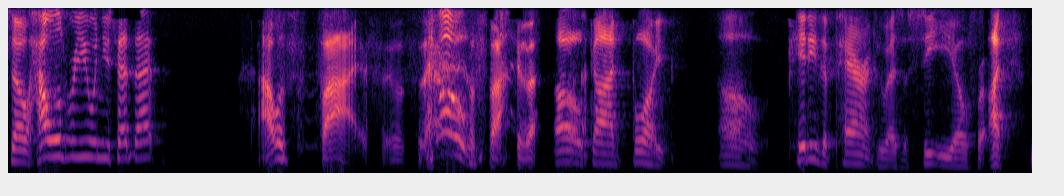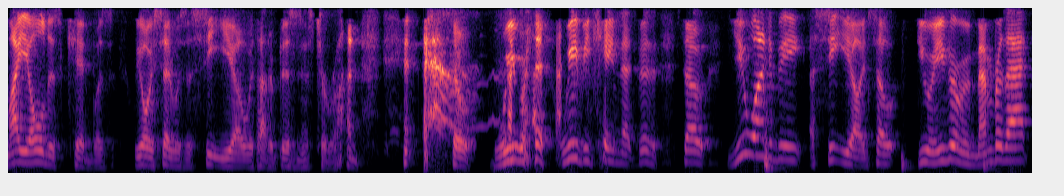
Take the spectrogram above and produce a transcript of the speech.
So how old were you when you said that? I was five. It was, oh. five. Oh, God, boy. Oh, pity the parent who has a CEO for I my oldest kid was we always said was a CEO without a business to run. so we were we became that business. So you wanted to be a CEO and so do you even remember that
